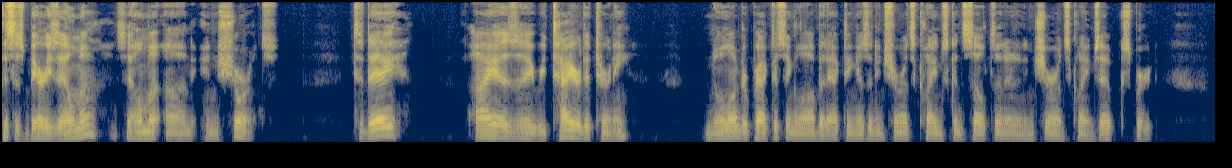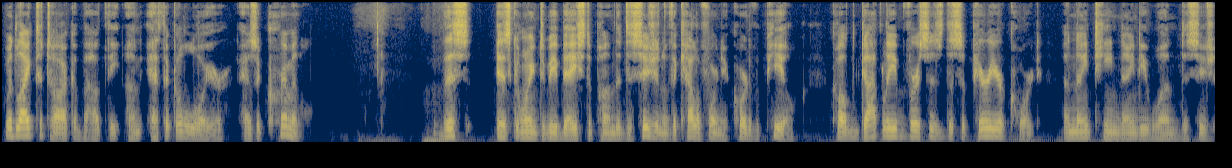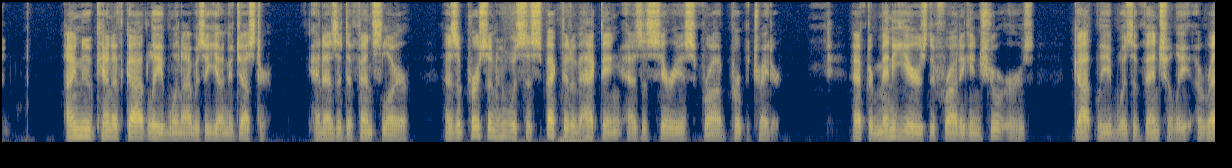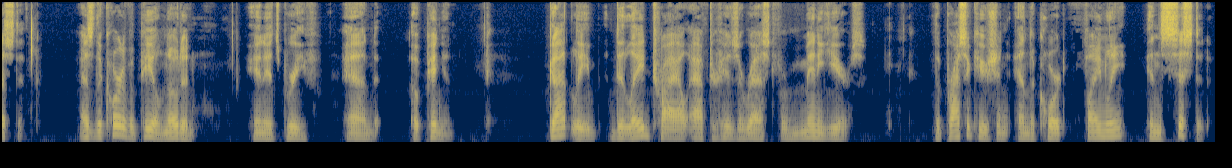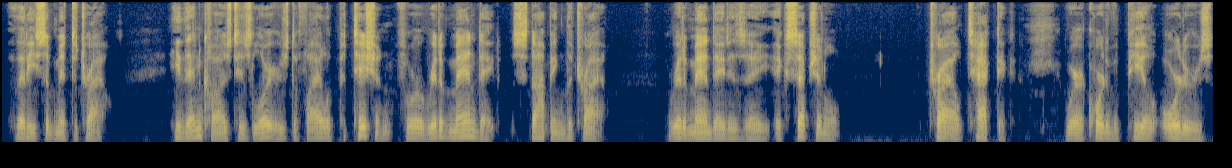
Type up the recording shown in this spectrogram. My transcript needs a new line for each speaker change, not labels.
This is Barry Zalma, Zalma on Insurance. Today, I, as a retired attorney, no longer practicing law but acting as an insurance claims consultant and an insurance claims expert, would like to talk about the unethical lawyer as a criminal. This is going to be based upon the decision of the California Court of Appeal called Gottlieb versus the Superior Court, a 1991 decision. I knew Kenneth Gottlieb when I was a young adjuster, and as a defense lawyer, as a person who was suspected of acting as a serious fraud perpetrator. After many years defrauding insurers, Gottlieb was eventually arrested. As the Court of Appeal noted in its brief and opinion, Gottlieb delayed trial after his arrest for many years. The prosecution and the court finally insisted that he submit to trial. He then caused his lawyers to file a petition for a writ of mandate stopping the trial. A writ of mandate is a exceptional trial tactic where a court of appeal orders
